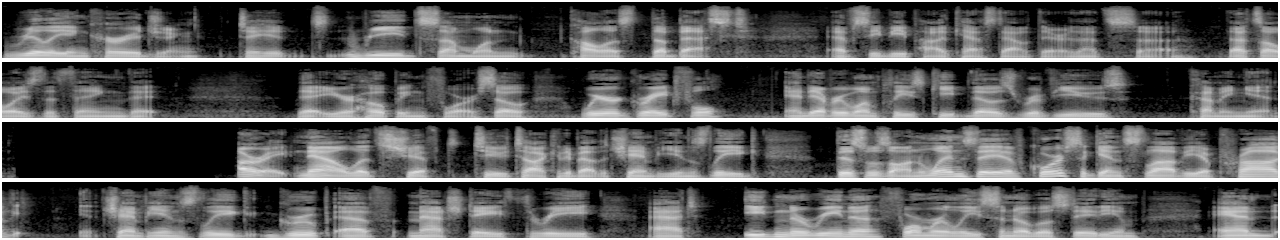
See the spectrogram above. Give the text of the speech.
really encouraging to read someone call us the best FCB podcast out there. That's uh, that's always the thing that that you're hoping for. So we're grateful and everyone, please keep those reviews coming in. All right, now let's shift to talking about the Champions League. This was on Wednesday, of course, against Slavia Prague, Champions League Group F Match Day 3 at Eden Arena, formerly Sinobo Stadium. And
